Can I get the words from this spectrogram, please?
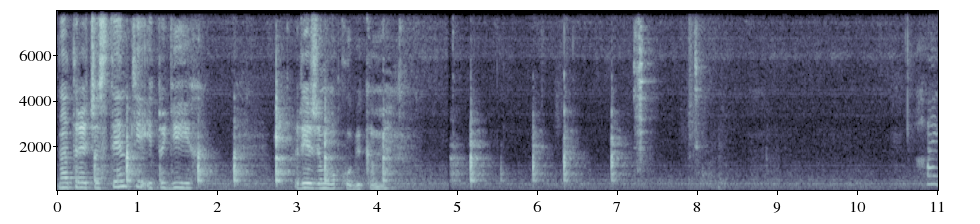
На три частинки і тоді їх ріжемо кубиками. Хай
